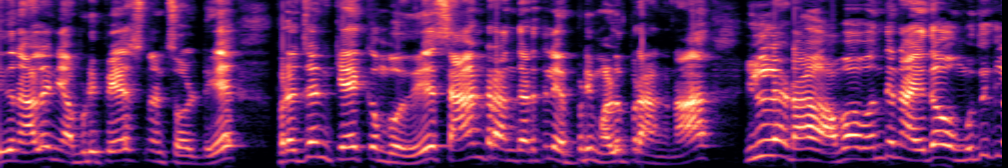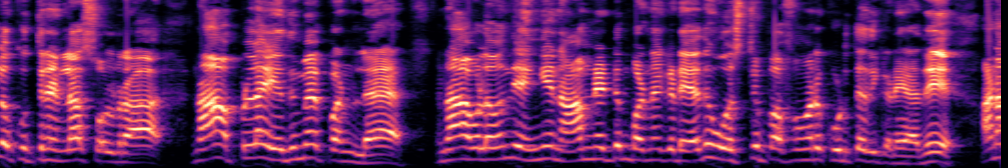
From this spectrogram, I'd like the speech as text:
இதனால நீ அப்படி பேசணும்னு சொல்லிட்டு பிரஜன் கேட்கும்போது சாண்ட்ரா அந்த இடத்துல எப்படி மழுப்புறாங்கன்னா இல்லடா அவ வந்து நான் ஏதோ முதுகுல குத்துறேன்லாம் சொல்றா. நான் அப்படிலாம் எதுவுமே பண்ணல. நான் அவளை வந்து எங்கேயும் நாமினேட்டும் பண்ண கிடையாது. ஒஸ்ட் பர்ஃபார்மர் கொடுத்தது கிடையாது. ஆனா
